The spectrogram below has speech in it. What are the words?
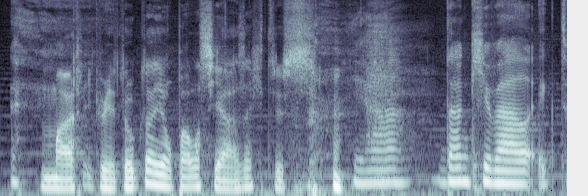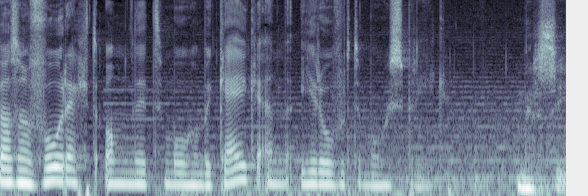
maar ik weet ook dat je op alles ja zegt, dus... Ja, dankjewel. Ik- Het was een voorrecht om dit te mogen bekijken en hierover te mogen spreken. Merci.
